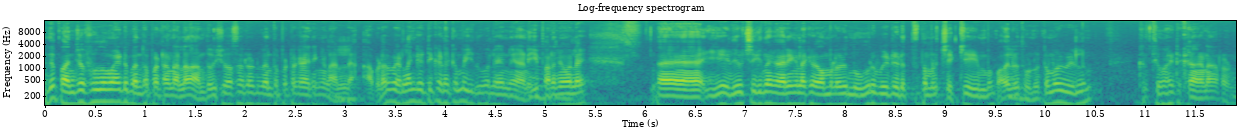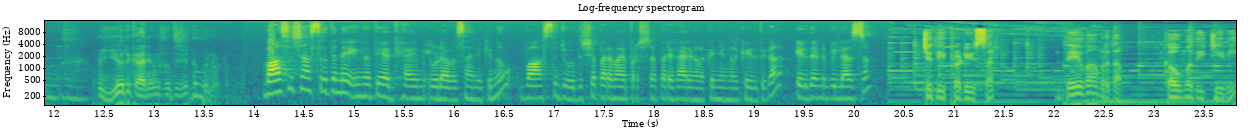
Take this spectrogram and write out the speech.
ഇത് പഞ്ചഭൂതമായിട്ട് ബന്ധപ്പെട്ടാണ്. അല്ലാതെ അന്ധവിശ്വാസമായിട്ട് ബന്ധപ്പെട്ട കാര്യങ്ങളല്ല. അവിടെ വെള്ളം കെട്ടിക്കിടക്കുമ്പോൾ ഇതുപോലെ തന്നെയാണ്. ഈ പറഞ്ഞ പോലെ ഈ എഴുതി വെച്ചിരിക്കുന്ന കാര്യങ്ങളൊക്കെ നമ്മളൊരു നൂറ് വീടെടുത്ത് നമ്മൾ ചെക്ക് ചെയ്യുമ്പോൾ അതിൽ തൊണ്ണൂറ്റൊമ്പത് വീടിലും കൃത്യമായിട്ട് കാണാറുണ്ട്. അപ്പോൾ ഈ ഒരു കാര്യങ്ങൾ ശ്രദ്ധിച്ചിട്ട് മുന്നോട്ട് പോകും. വാസ്തുശാസ്ത്രത്തിന്റെ ഇന്നത്തെ അധ്യായം ഇവിടെ അവസാനിക്കുന്നു. വാസ്തു ജ്യോതിഷപരമായ പ്രശ്ന പരിഹാരങ്ങളൊക്കെ ഞങ്ങൾക്ക് എഴുതുക. എഴുതേണ്ട വിലാസം. ജ്യുതി producer Devamritham Kaumudi T V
